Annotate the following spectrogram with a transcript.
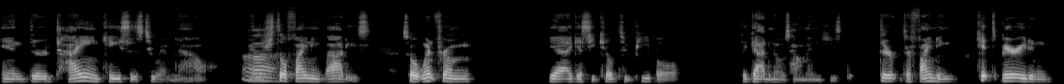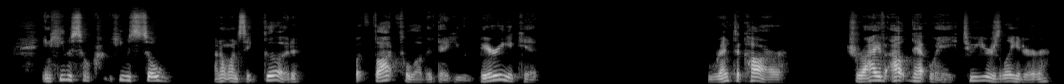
And they're tying cases to him now and they're still finding bodies. So it went from, yeah, I guess he killed two people, to God knows how many he's. They're they're finding kits buried in, and he was so he was so I don't want to say good, but thoughtful of it that he would bury a kit, rent a car, drive out that way two years later,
